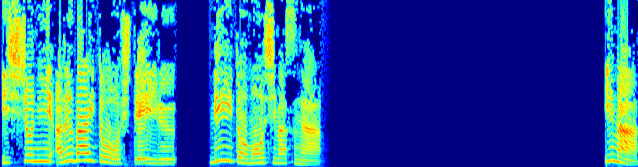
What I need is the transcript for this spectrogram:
一緒にアルバイトをしているリーと申しますが、今、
